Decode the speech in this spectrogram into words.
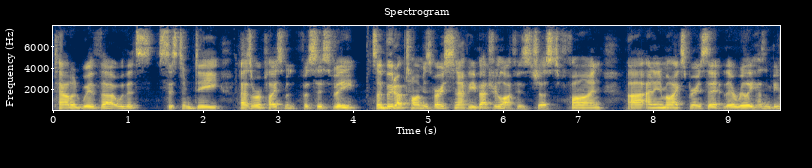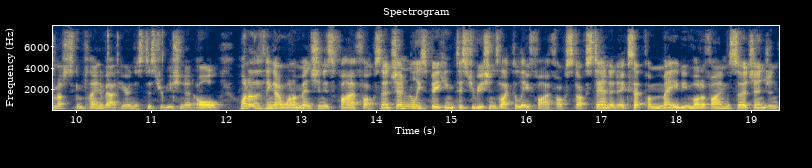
touted with uh, with its systemd as a replacement for SysV. So boot up time is very snappy. Battery life is just fine. Uh, and in my experience, there, there really hasn't been much to complain about here in this distribution at all. One other thing I want to mention is Firefox. Now, generally speaking, distributions like to leave Firefox stock standard, except for maybe modifying the search engine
